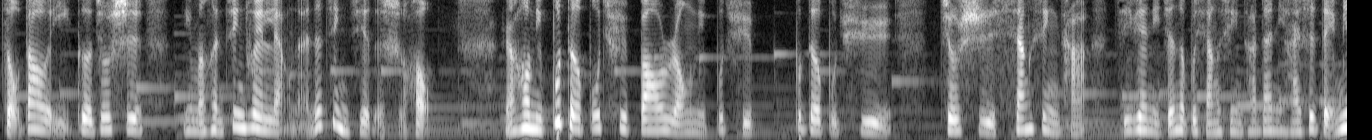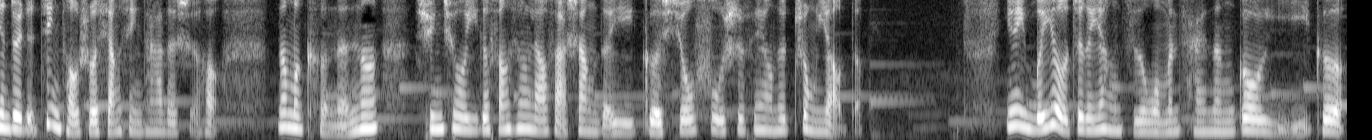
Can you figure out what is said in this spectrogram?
走到了一个就是你们很进退两难的境界的时候，然后你不得不去包容，你不去不得不去就是相信他，即便你真的不相信他，但你还是得面对着镜头说相信他的时候，那么可能呢，寻求一个芳香疗法上的一个修复是非常的重要的，因为唯有这个样子，我们才能够以一个。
